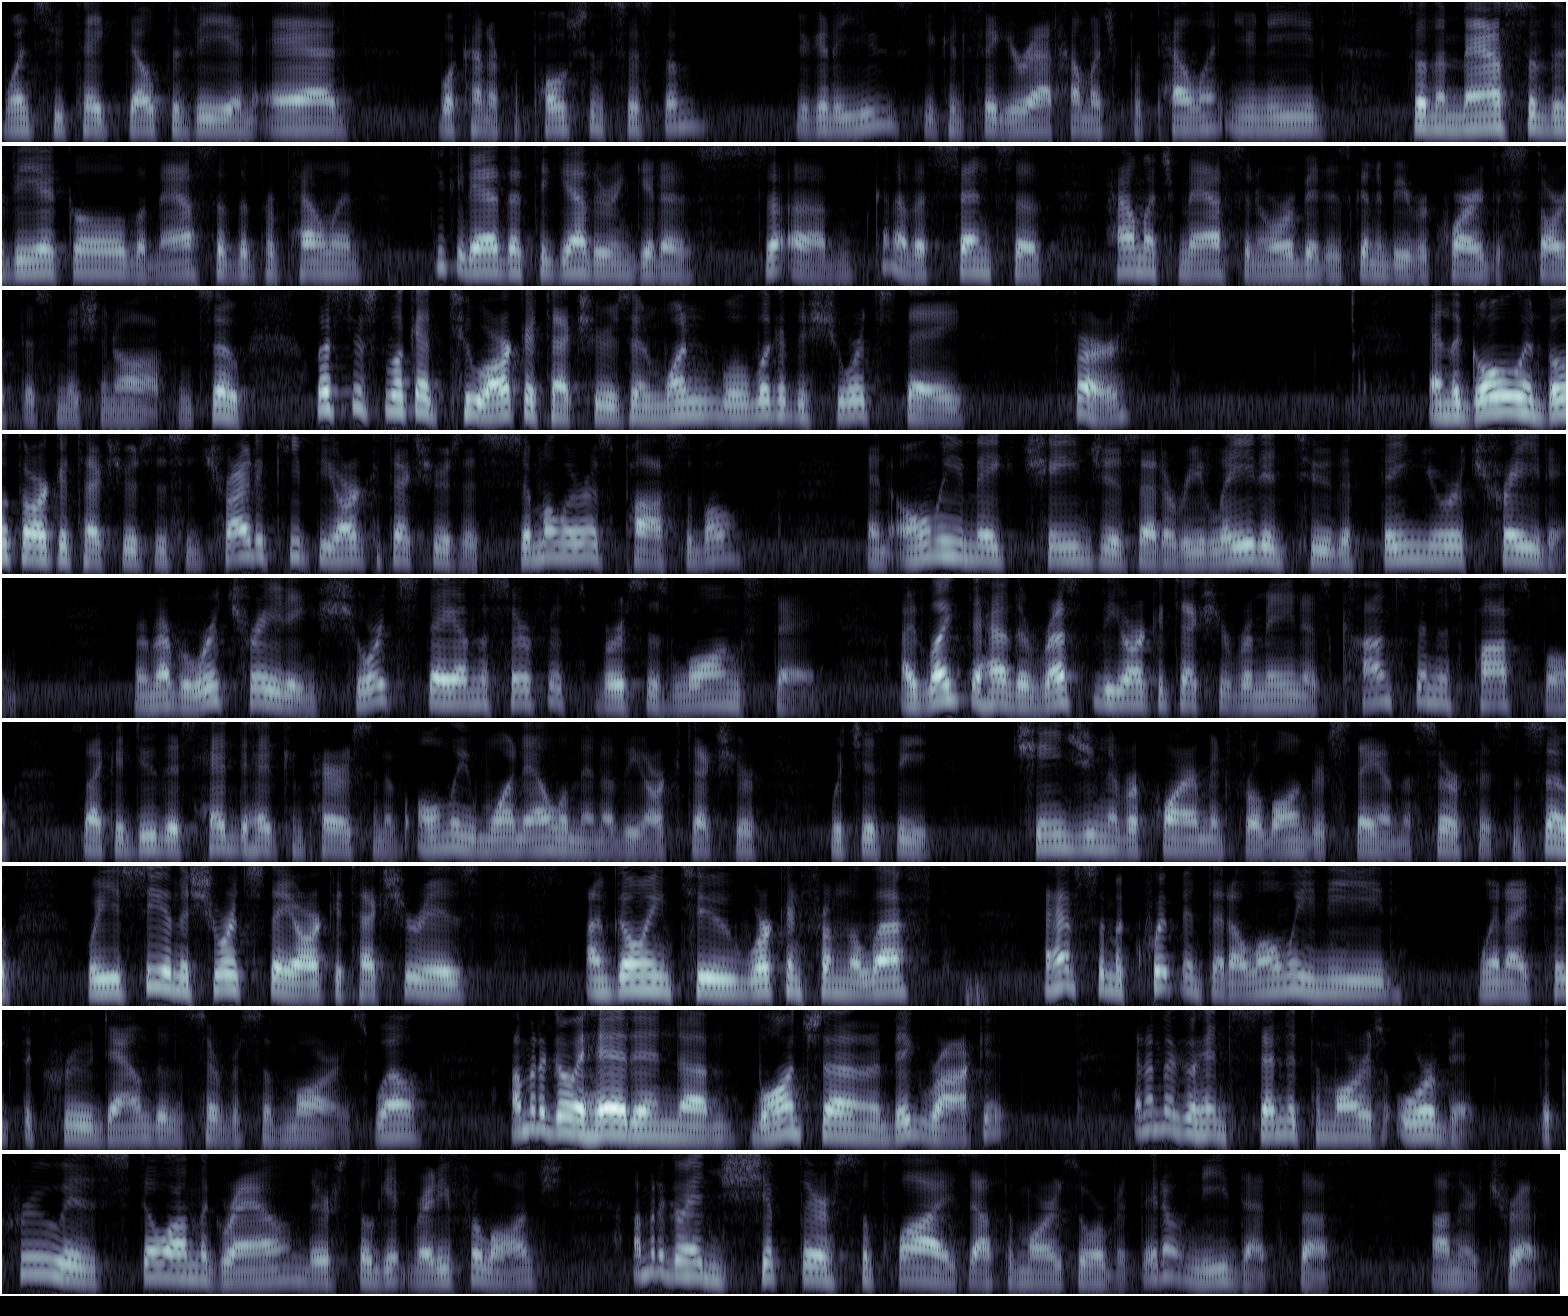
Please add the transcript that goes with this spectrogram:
Once you take delta V and add what kind of propulsion system you're going to use, you can figure out how much propellant you need. So the mass of the vehicle, the mass of the propellant, you could add that together and get a um, kind of a sense of how much mass in orbit is going to be required to start this mission off. And so let's just look at two architectures and one, we'll look at the short stay first. And the goal in both architectures is to try to keep the architectures as similar as possible and only make changes that are related to the thing you're trading. Remember, we're trading short stay on the surface versus long stay. I'd like to have the rest of the architecture remain as constant as possible so I could do this head-to-head -head comparison of only one element of the architecture, which is the changing the requirement for a longer stay on the surface. And so what you see in the short stay architecture is I'm going to, working from the left, I have some equipment that I'll only need when I take the crew down to the surface of Mars. Well, I'm going to go ahead and um, launch that on a big rocket, and I'm going to go ahead and send it to Mars orbit. The crew is still on the ground. They're still getting ready for launch. I'm going to go ahead and ship their supplies out to Mars orbit. They don't need that stuff on their trip.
